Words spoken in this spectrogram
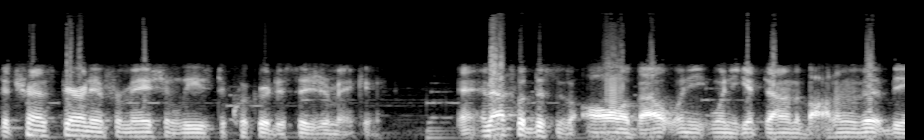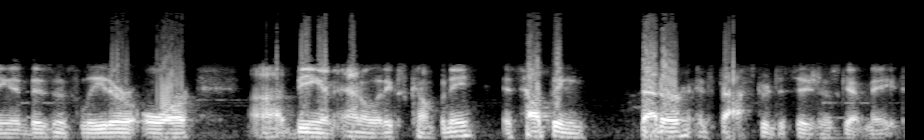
the transparent information leads to quicker decision making. And, that's what this is all about when you, when you get down to the bottom of it, being a business leader or uh, being an analytics company. It's helping better and faster decisions get made.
